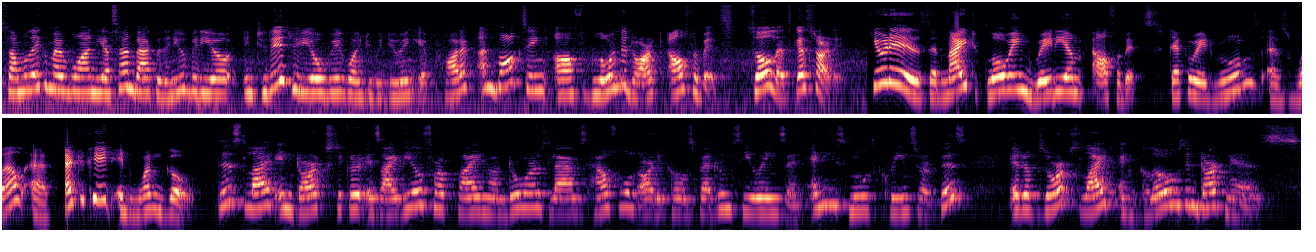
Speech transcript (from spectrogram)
Assalamualaikum everyone, yes I'm back with a new video. In today's video we're going to be doing a product unboxing of glow-in-the-dark alphabets. So let's get started. Here it is, the night glowing radium alphabets. Decorate rooms as well as educate in one go. This light in dark sticker is ideal for applying on doors, lamps, household articles, bedroom ceilings and any smooth clean surface. It absorbs light and glows in darkness.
